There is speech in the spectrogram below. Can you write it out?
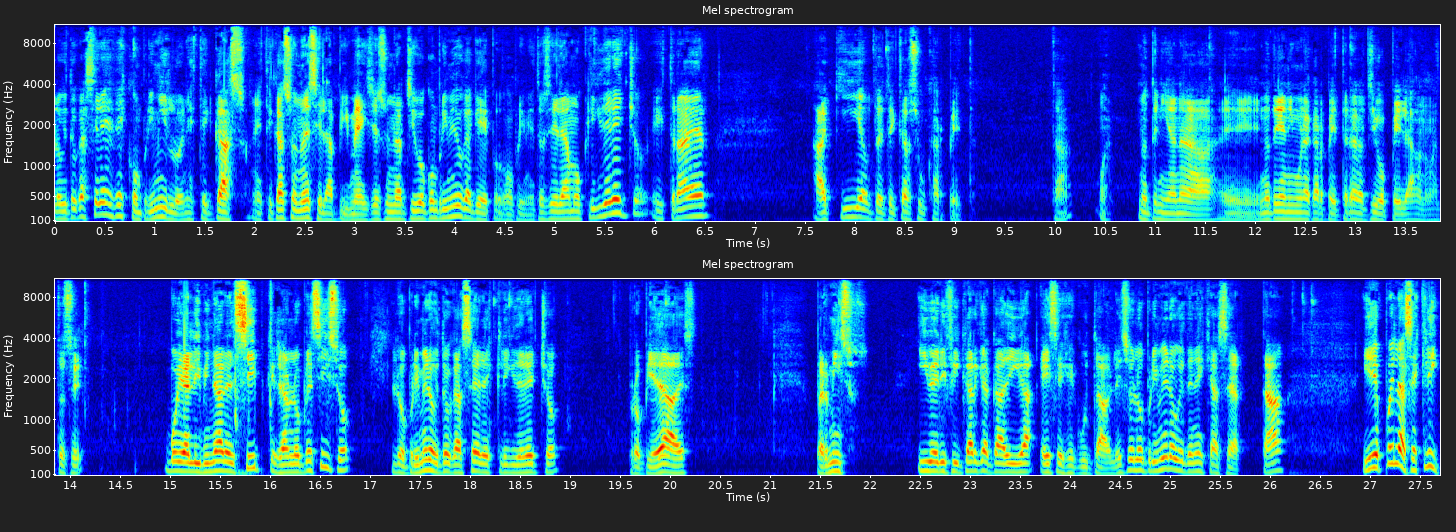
lo que toca hacer es descomprimirlo en este caso, en este caso no es el AppImage, es un archivo comprimido que hay que después entonces le damos clic derecho, extraer, aquí autodetectar su carpeta, bueno, no tenía nada, eh, no tenía ninguna carpeta, era el archivo pelado nomás, entonces voy a eliminar el zip que ya no lo preciso, lo primero que tengo que hacer es clic derecho, propiedades, permisos, y verificar que acá diga es ejecutable, eso es lo primero que tenés que hacer, ¿está? Y después le haces clic.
